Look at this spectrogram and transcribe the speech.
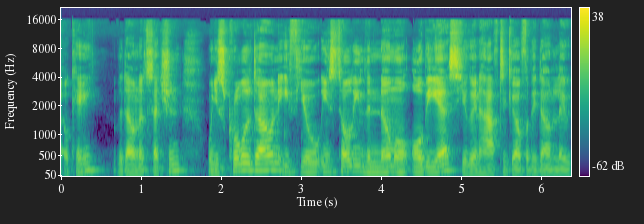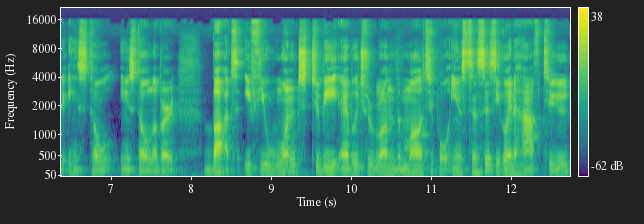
Okay, the download section. When you scroll down, if you're installing the normal OBS, you're going to have to go for the download install installer. But if you want to be able to run the multiple instances, you're going to have to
